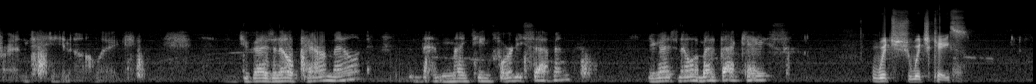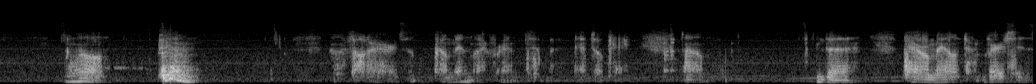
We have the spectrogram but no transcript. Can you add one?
friend. You know, like, do you guys know Paramount in 1947? You guys know about that case? Which which case? Well, I thought I heard some come in, my friend, but that's okay. Um, the Paramount versus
